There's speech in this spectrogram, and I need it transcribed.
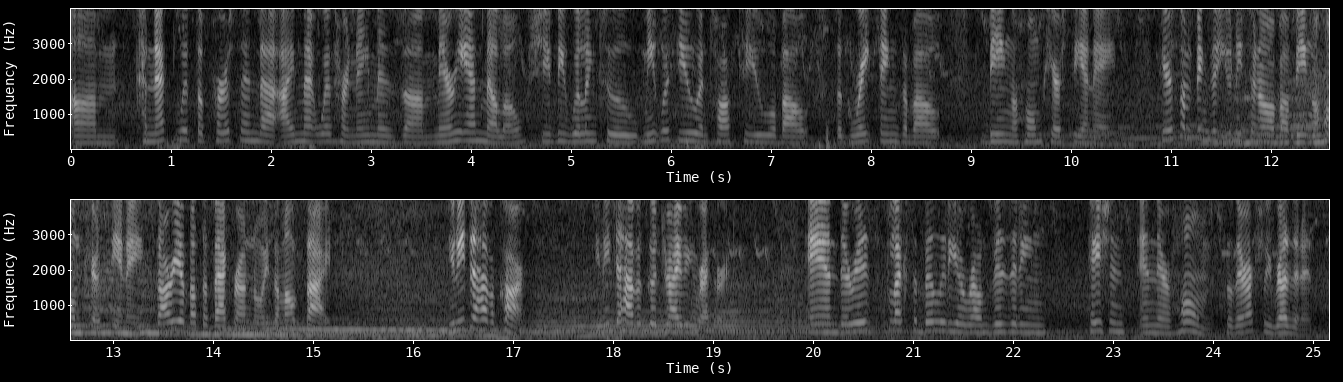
um, connect with the person that I met with. Her name is um, Mary Ann Mello. She'd be willing to meet with you and talk to you about the great things about being a home care CNA. Here's some things that you need to know about being a home care CNA. Sorry about the background noise, I'm outside. You need to have a car. You need to have a good driving record. And there is flexibility around visiting patients in their home. So they're actually residents.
